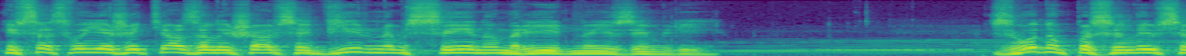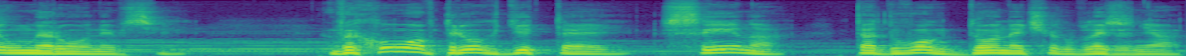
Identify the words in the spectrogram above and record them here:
і все своє життя залишався вірним сином рідної землі. Згодом поселився у Миронівці, виховував трьох дітей, сина та двох донечок близнят.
